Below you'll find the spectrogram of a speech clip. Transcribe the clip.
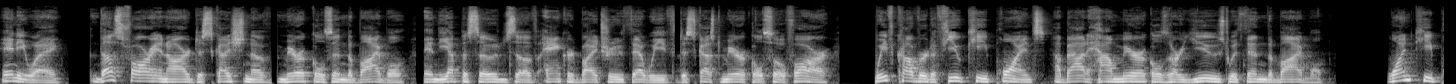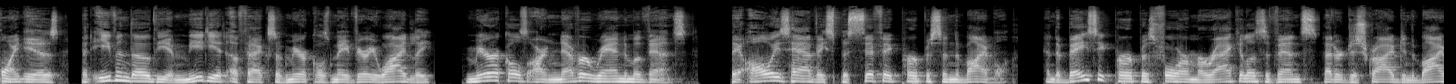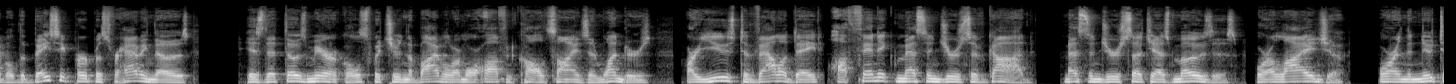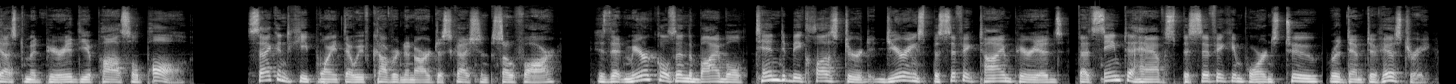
Anyway, Thus far in our discussion of miracles in the Bible, in the episodes of Anchored by Truth that we've discussed miracles so far, we've covered a few key points about how miracles are used within the Bible. One key point is that even though the immediate effects of miracles may vary widely, miracles are never random events. They always have a specific purpose in the Bible. And the basic purpose for miraculous events that are described in the Bible, the basic purpose for having those is that those miracles, which in the Bible are more often called signs and wonders, are used to validate authentic messengers of God, messengers such as Moses or Elijah, or in the New Testament period, the Apostle Paul. Second key point that we've covered in our discussion so far is that miracles in the Bible tend to be clustered during specific time periods that seem to have specific importance to redemptive history.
